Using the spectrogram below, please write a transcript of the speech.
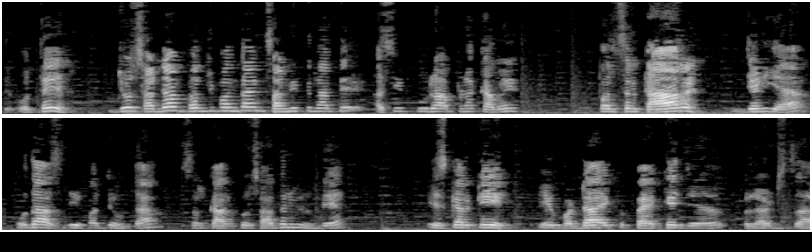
ਤੇ ਉੱਥੇ ਜੋ ਸਾਡਾ ਫਰਜ਼ ਬਣਦਾ ਇਨਸਾਨੀਅਤ ਨਾਤੇ ਅਸੀਂ ਪੂਰਾ ਆਪਣਾ ਕਰ ਪਰ ਸਰਕਾਰ ਜਿਹੜੀ ਹੈ, ਉਹਦਾ ਅਸਲੀ ਫਰਜ਼ ਹੁੰਦਾ, ਸਰਕਾਰ ਕੋਲ ਸਾਧਨ ਵੀ ਹੁੰਦੇ ਆ। ਇਸ ਕਰਕੇ ਇਹ ਵੱਡਾ ਇੱਕ ਪੈਕੇਜ ਫਲੱਡਸ ਦਾ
